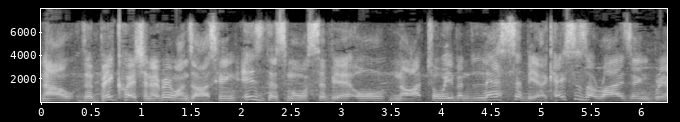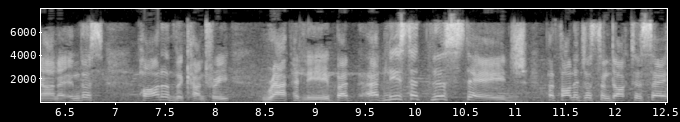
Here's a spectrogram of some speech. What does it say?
Now, the big question everyone's asking, is this more severe or not, or even less severe? Cases are rising, Brianna, in this part of the country rapidly, but at least at this stage, pathologists and doctors say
